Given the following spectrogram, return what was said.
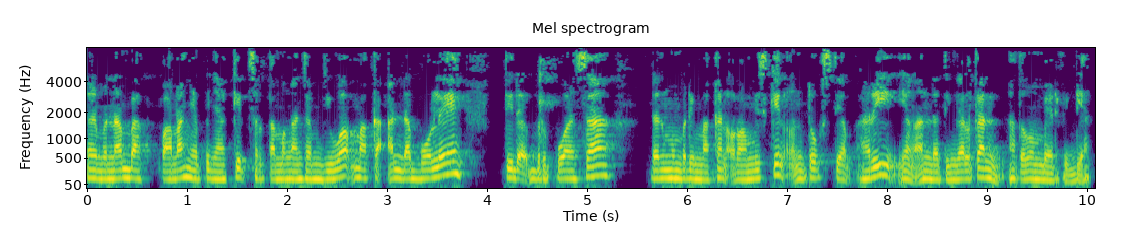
dan menambah parahnya penyakit serta mengancam jiwa, maka Anda boleh tidak berpuasa dan memberi makan orang miskin untuk setiap hari yang Anda tinggalkan atau membayar fidyah.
